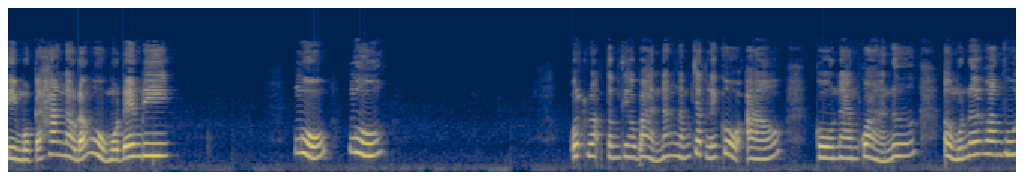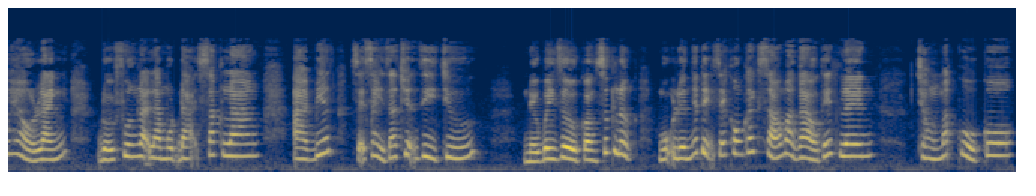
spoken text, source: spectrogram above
tìm một cái hang nào đó ngủ một đêm đi. Ngủ, ngủ. Uất loạn tâm theo bản năng nắm chặt lấy cổ áo. Cô nam quả nữ, ở một nơi hoang vu hẻo lánh, đối phương lại là một đại sắc lang. Ai biết sẽ xảy ra chuyện gì chứ? Nếu bây giờ còn sức lực, Ngụ liên nhất định sẽ không khách sáo mà gào thét lên. Trong mắt của cô,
